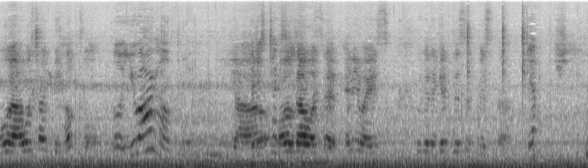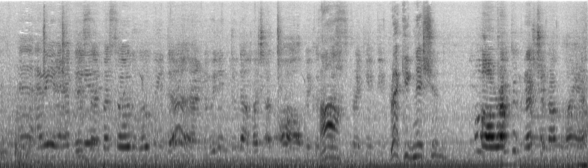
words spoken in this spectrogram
Well, I was trying to be helpful. Well, you are helpful. Yeah, But just text well, that was it. Anyways, we're gonna get this at Vista. Yep. Uh, I already This here. episode will be done. We didn't do that much at all because Ah. of this freaking people. Recognition. Oh, recognition of land.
